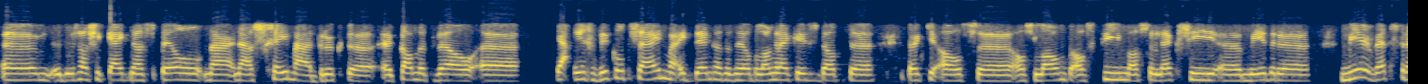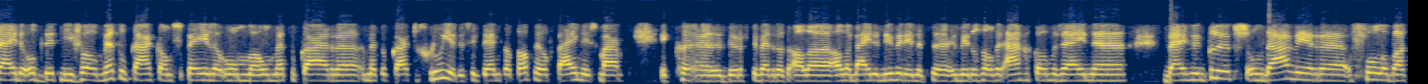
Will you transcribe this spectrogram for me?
Um, dus als je kijkt naar spel, naar, naar schema drukte, kan het wel ja, ingewikkeld zijn. Maar ik denk dat het heel belangrijk is dat, uh, dat je als, uh, als land, als team, als selectie uh, meerdere meer wedstrijden op dit niveau met elkaar kan spelen om, om met, elkaar, met elkaar te groeien. Dus ik denk dat dat heel fijn is. Maar ik durf te wedden dat alle, alle meiden nu weer in het inmiddels alweer aangekomen zijn bij hun clubs. Om daar weer volle bak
